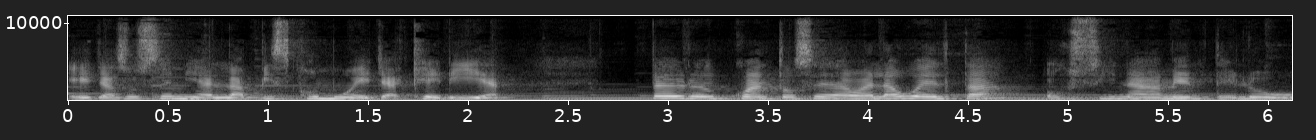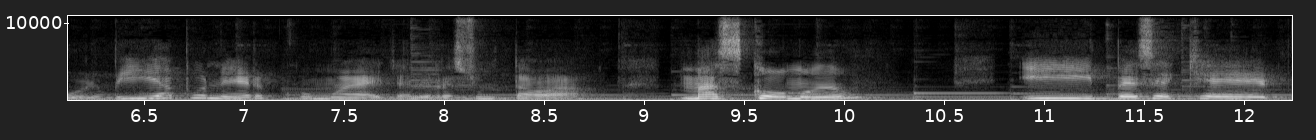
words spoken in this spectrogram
ella sostenía el lápiz como ella quería, pero en cuanto se daba la vuelta, obstinadamente lo volvía a poner como a ella le resultaba más cómodo. Y pese que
